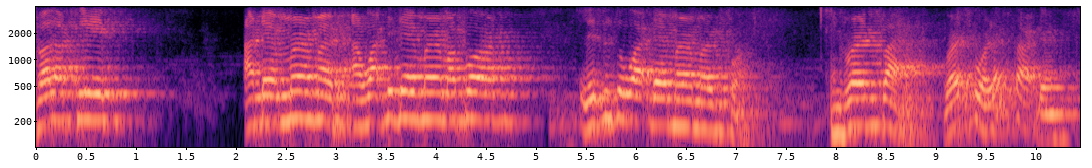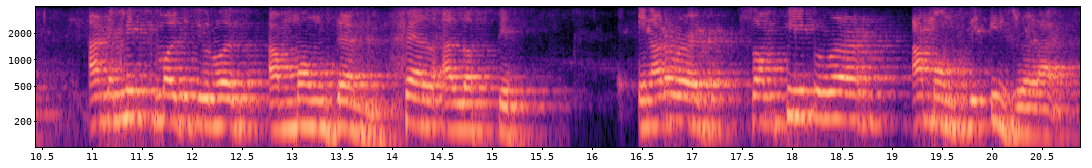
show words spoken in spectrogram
Fall asleep and they murmured. And what did they murmur for? Listen to what they murmured for. In verse 5. Verse 4, let's start there. And the mixed multitude was among them, fell a lusty. In other words, some people were amongst the Israelites.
